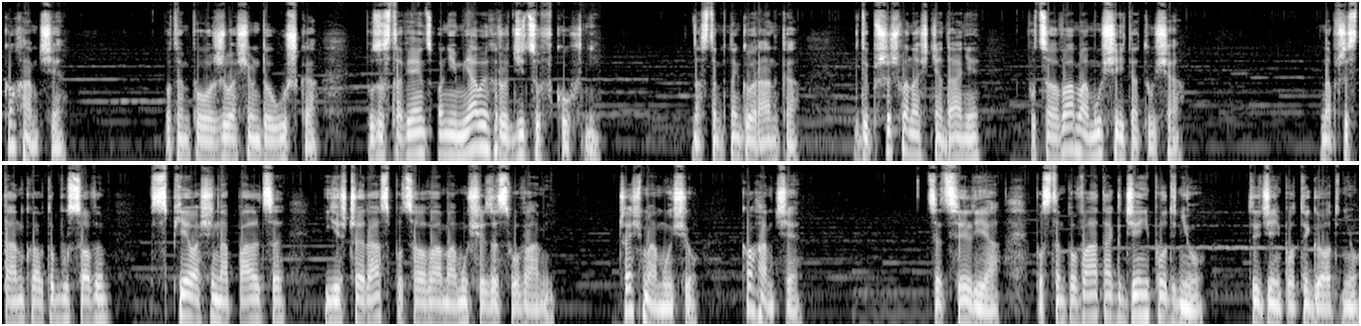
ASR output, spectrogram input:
Kocham cię. Potem położyła się do łóżka, pozostawiając oniemiałych rodziców w kuchni. Następnego ranka, gdy przyszła na śniadanie, pocałowała mamusię i tatusia. Na przystanku autobusowym wspięła się na palce i jeszcze raz pocałowała mamusię ze słowami: Cześć, mamusiu, kocham cię. Cecylia postępowała tak dzień po dniu, tydzień po tygodniu,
